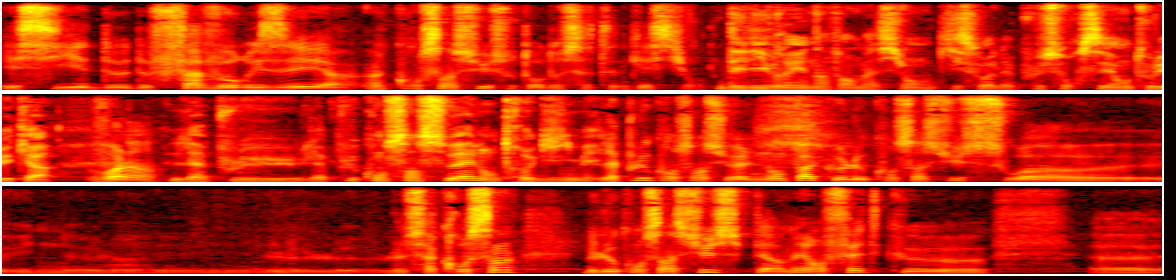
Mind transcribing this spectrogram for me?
essayer de, de favoriser un, un consensus autour de certaines questions. Délivrer une information qui soit la plus sourcée, en tous les cas, Voilà. la plus, la plus consensuelle, entre guillemets. La plus consensuelle. Non pas que le consensus soit euh, une- le, le- le sacro-saint, mais le consensus permet en fait que euh,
